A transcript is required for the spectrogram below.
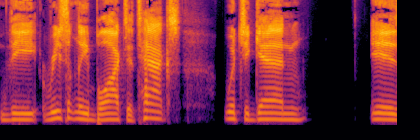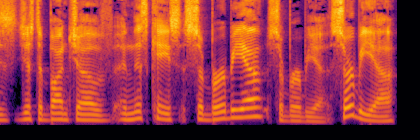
the recently blocked attacks, which again is just a bunch of, in this case, suburbia, suburbia, Serbia,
